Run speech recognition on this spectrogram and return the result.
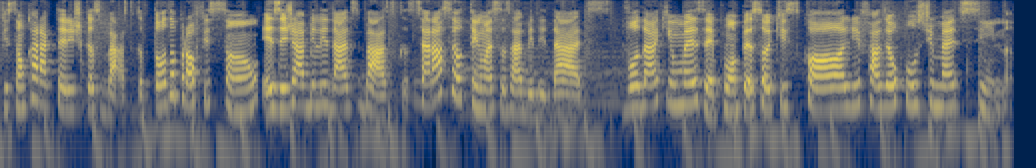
que são características básicas. Toda profissão exige habilidades básicas. Será se eu tenho essas habilidades? Vou dar aqui um exemplo: uma pessoa que escolhe fazer o curso de medicina.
